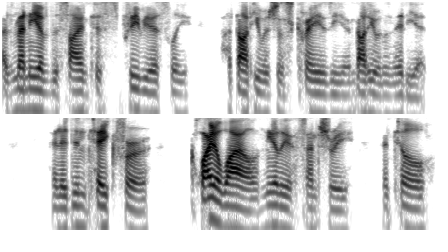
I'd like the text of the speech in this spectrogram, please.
as many of the scientists previously had thought he was just crazy and thought he was an idiot. And it didn't take for quite a while, nearly a century, until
